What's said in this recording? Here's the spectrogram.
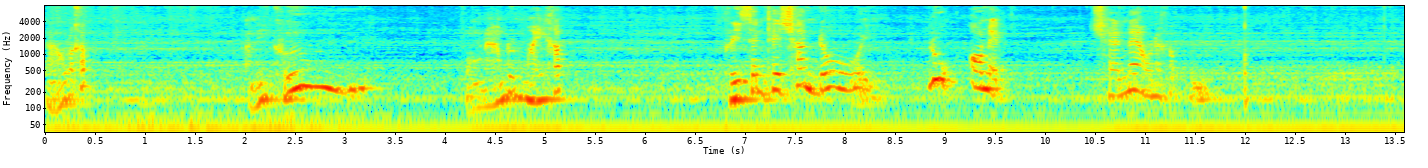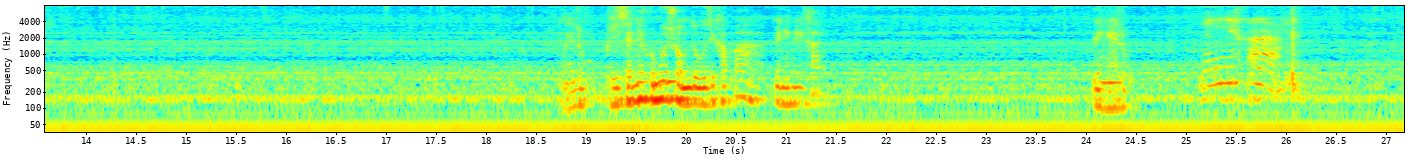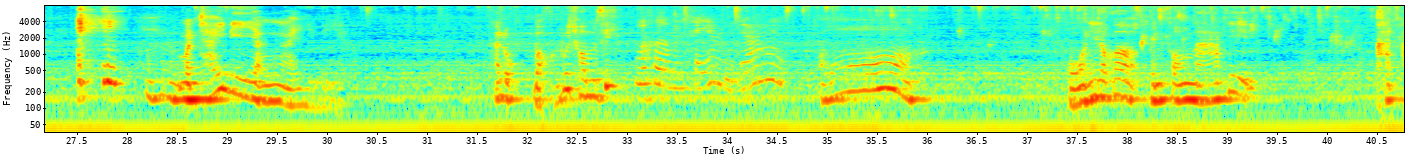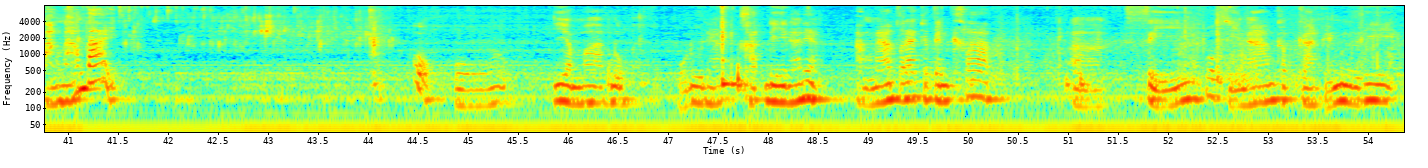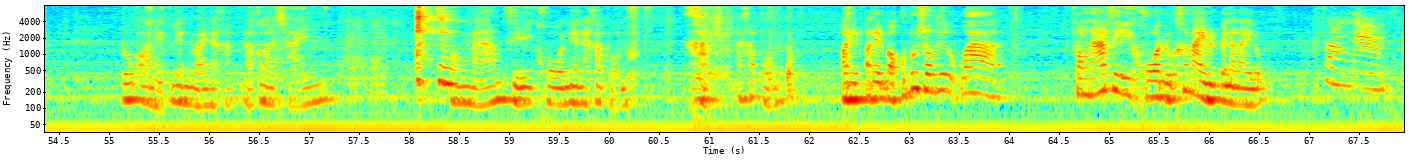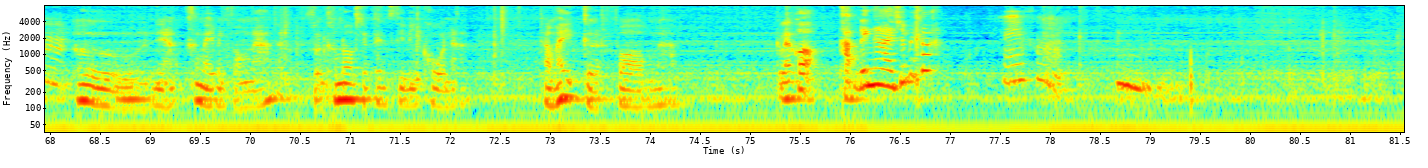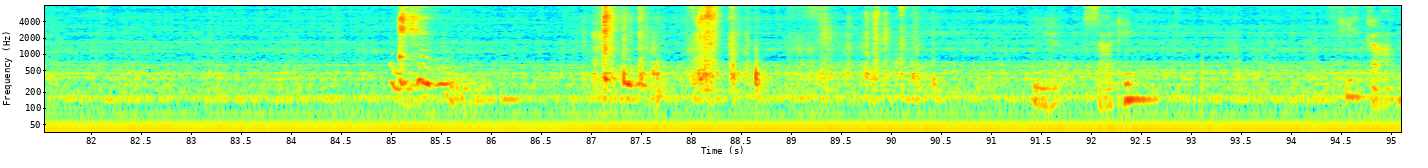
เอาแล้วครับ อันนี้คือฟองน้ำรุ่นใหม่ครับ Presentation โดย ลูก o n e t Channel นะครับผมไหนลูกพรีเซนต์ให้คุณผู้ชมดูสิครับว่าเป็นยังไงครับ เป็นยังไงลูก นี่ค่ะ มันใช้ดียังไง เนี่ยฮัลโหลบอกคุณผู้ชมสิก็คือมันใช้อย่างได้ อ๋อโหอันนี้เราก็เป็นฟองน้ำที่ ขัดอ่างน้ำได้ โอ้โห เยี่ยมมากลูกโหดูนะขัดดีนะเนี่ย อ่างน้ำตอนแรกจะเป็นคราบอ่าสีพวกสีน้ำกับการฝีมือที่ลูกออนเน็ตเล่นไว้นะครับ แล้วก็ใช้ฟองน้ำซิลิโคนเนี่ยนะครับผม ขัดนะครับผมออนเน็ตออนเน็ตบอกคุณผู้ชมสิลูกว่า ฟองน้ำซิลิโคนหรือข้างในมันเป็นอะไรลูก ฟองน้ำค่ะ เออเนี่ยข้างในเป็นฟองน้ำนะส่วนข้างนอกจะเป็นซิลิโคนนะครับทำให้เกิดฟองนะครับ แล้วก็ขัดได้ง่ายใช่ไหมคะ ใช่ค่ะ อืมเนี่ย สาธิตที่กาง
